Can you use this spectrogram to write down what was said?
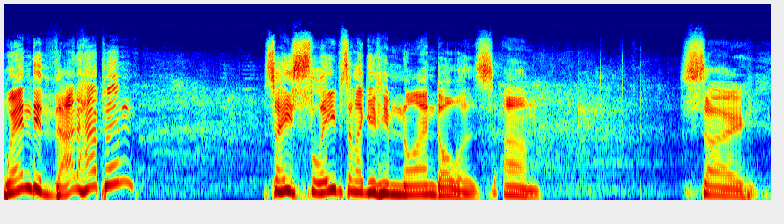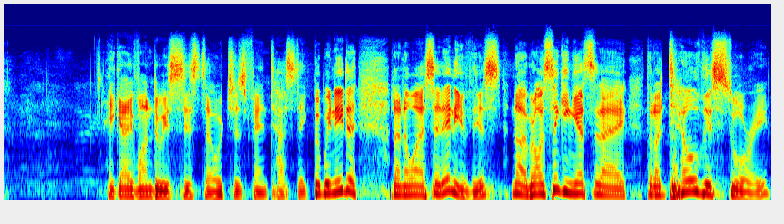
when did that happen? So he sleeps and I give him $9. Um, so he gave one to his sister, which is fantastic. But we need to, I don't know why I said any of this. No, but I was thinking yesterday that I'd tell this story,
